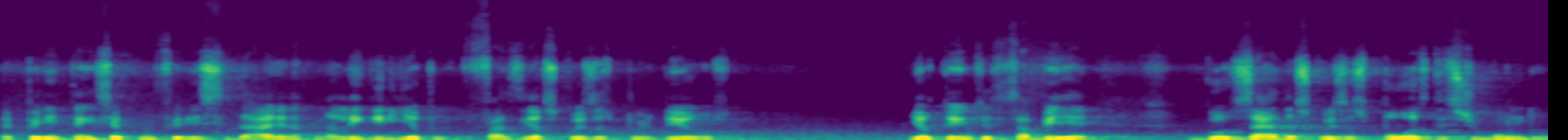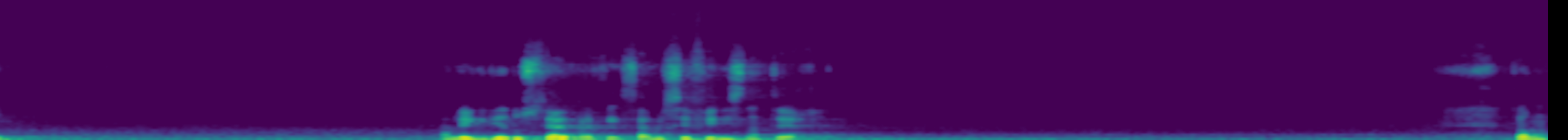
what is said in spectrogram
É penitência com felicidade, né? com alegria por fazer as coisas por Deus. E eu tenho que saber gozar das coisas boas deste mundo. A alegria do céu é para quem sabe ser feliz na terra. Então,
